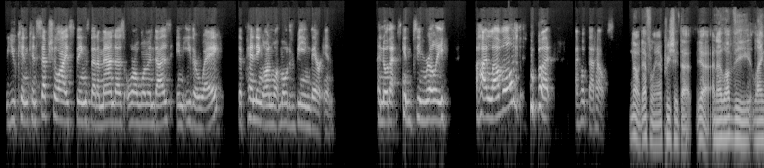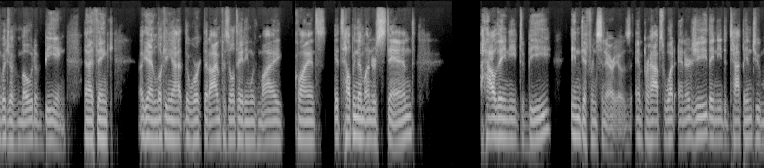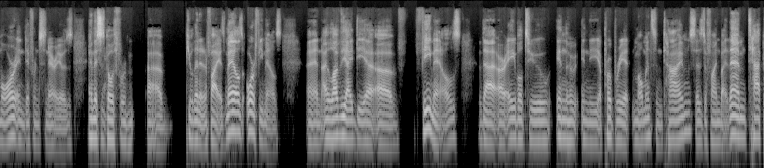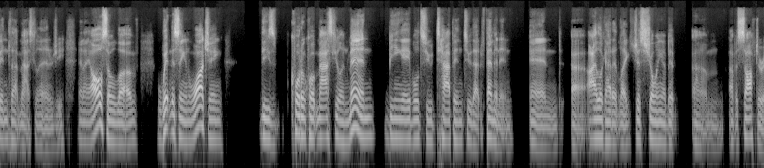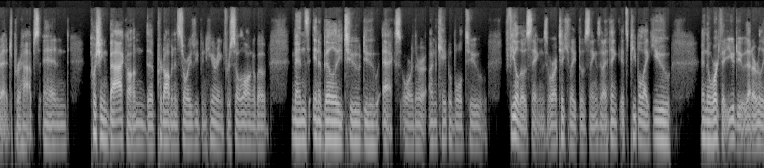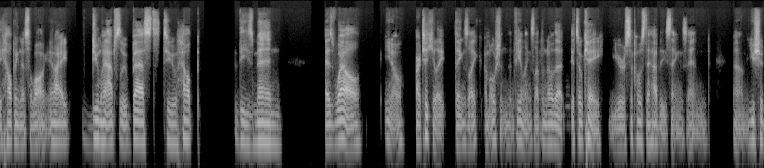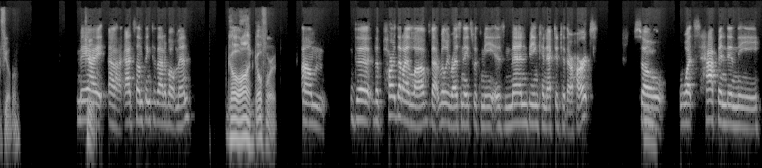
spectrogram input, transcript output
you can conceptualize things that a man does or a woman does in either way, depending on what mode of being they're in. I know that can seem really high level, but I hope that helps. No, definitely. I appreciate that. Yeah. And I love the language of mode of being. And I think, again, looking at the work that I'm facilitating with my clients, it's helping them understand how they need to be in different scenarios and perhaps what energy they need to tap into more in different scenarios. And this is both for uh, people that identify as males or females. And i love the idea of females that are able to in the in the appropriate moments and times as defined by them tap into that masculine energy. And i also love witnessing and watching these quote unquote masculine men being able to tap into that feminine and uh, i look at it like just showing a bit um, of a softer edge perhaps and pushing back on the predominant stories we've been hearing for so long about men's inability to do x or they're incapable to feel those things or articulate those things. And i think it's people like you and the work that you do that are really helping this along. And i do my absolute best to help these men as well you know articulate things like emotions and feelings let them know that it's okay. You're supposed to have these things and um, you should feel them. May i uh, add something to that about men? Go on. Go for it. Um, the the part that i love that really resonates with me is men being connected to their hearts. So mm. what's happened in the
